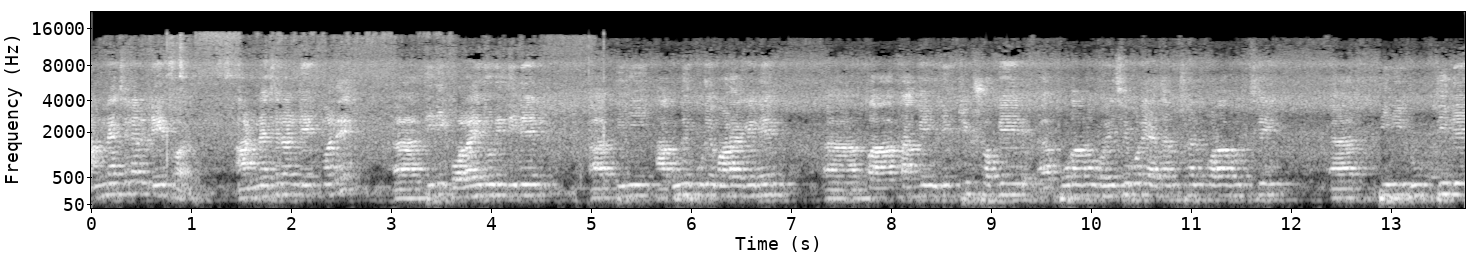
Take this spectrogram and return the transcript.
আনন্যাচারাল ডেথ হয় আনন্যাচারাল ডেথ মানে তিনি গলায় দড়ি দিলেন তিনি আগুনে পুড়ে মারা গেলেন বা তাকে ইলেকট্রিক শকে পোড়ানো হয়েছে বলে অ্যাজামশন করা হচ্ছে। তিনি ডুব দিলে,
